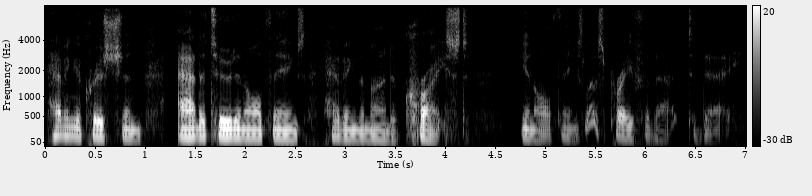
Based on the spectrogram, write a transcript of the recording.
having a Christian attitude in all things, having the mind of Christ in all things. Let us pray for that today.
